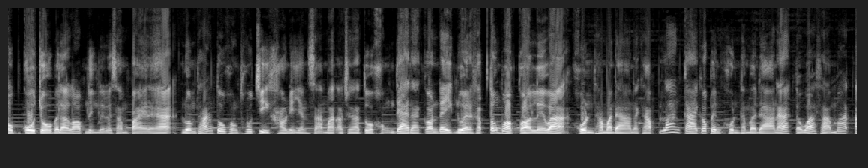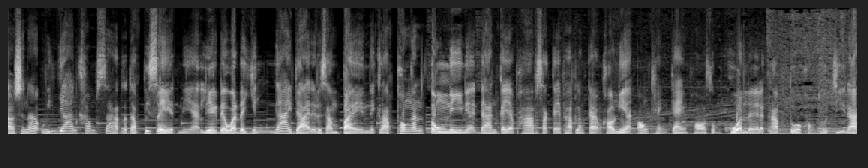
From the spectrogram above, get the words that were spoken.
ตบโกโจไปแล้วรอบหนึ่งเลยด้วซ้ำไปนะฮะรวมทั้งตัวของโทจิเขาเนี่ยยังสามารถเอาชนะตัวของแดดากอนได้อีกด้วยนะครับต้องบอกก่อนเลยว่าคนธรรมดานะครับร่างกายก็เป็นคนธรรมดานะ แต่ว่าสามารถเอาชนะวิญญาณคำสาประดับพิเศษเนี่ยเรียกได้ว่าได้อย่างง่ายดายเลยด้วยซ้ำไปนะครับเพราะงั้นตรงนี้เนี่ยด้านกายภาพศักยภาพร่างกายของเขาเนี่ยต้องแข็งแกร่งพอสมควรเลยละครับ ตัวของโทจินะ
